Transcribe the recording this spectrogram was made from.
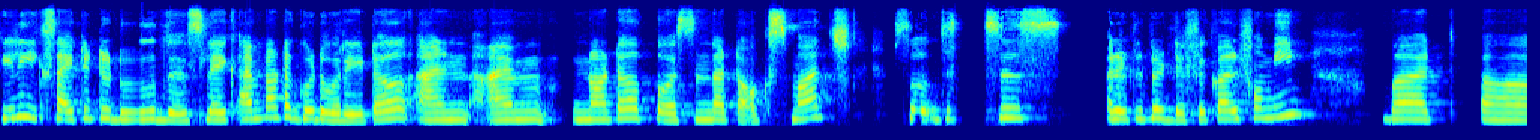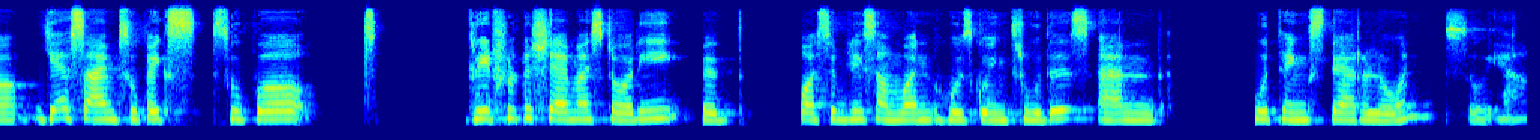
really excited to do this. Like, I'm not a good orator and I'm not a person that talks much. So, this is a little bit difficult for me. But uh, yes, I'm super, super grateful to share my story with possibly someone who's going through this and who thinks they are alone. So, yeah.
